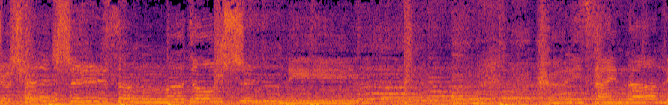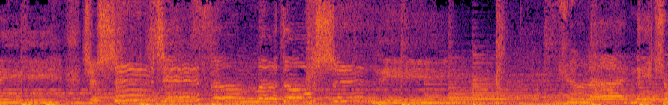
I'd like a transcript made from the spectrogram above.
这城市怎么都是你？可你在哪里？这世界怎么都是你？原来你住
